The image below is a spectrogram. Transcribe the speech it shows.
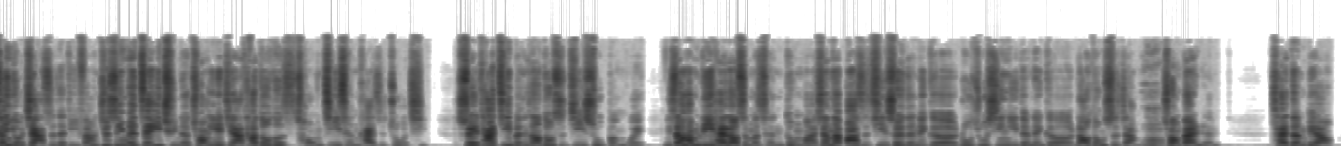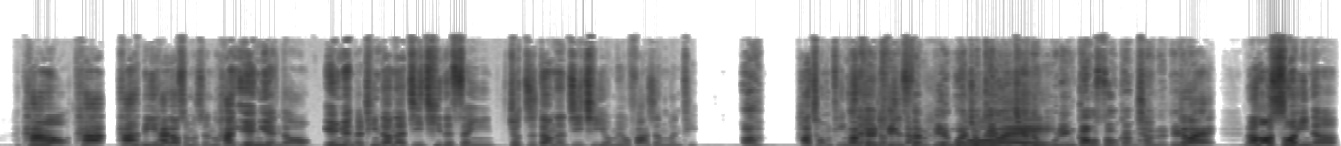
更有价值的地方，就是因为这一群的创业家，他都都是从基层开始做起，所以他基本上都是技术本位。你知道他们厉害到什么程度吗？像那八十七岁的那个入足新意的那个老董事长、创办人蔡登标。他哦，他他厉害到什么程度？他远远的哦，远远的听到那机器的声音，就知道那机器有没有发生问题啊。他从听声音就知道，听声辨位，就跟以前的武林高手赶快的对。对，然后所以呢，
